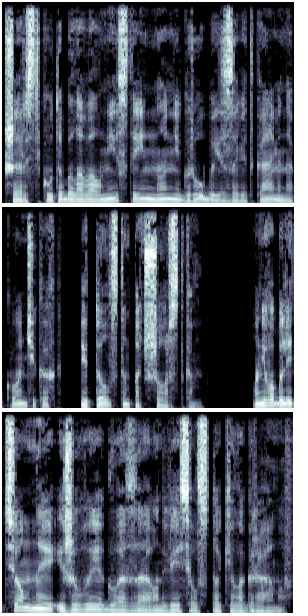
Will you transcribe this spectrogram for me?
Шерсть Кута была волнистой, но не грубой, с завитками на кончиках и толстым подшерстком. У него были темные и живые глаза, он весил сто килограммов.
